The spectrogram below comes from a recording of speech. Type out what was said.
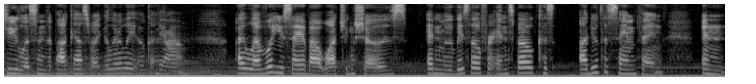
Do you listen to podcasts regularly? Okay. Yeah. I love what you say about watching shows and movies though for inspo cuz I do the same thing. And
